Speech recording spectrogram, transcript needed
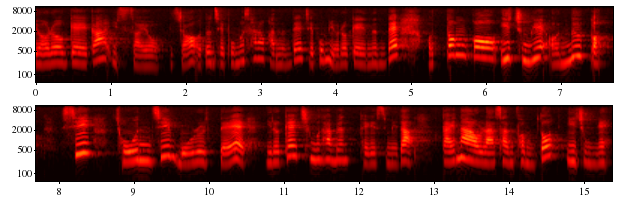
여러 개가 있어요. 그죠? 어떤 제품을 사러 갔는데 제품이 여러 개 있는데 어떤 거 이 중에 어느 것이 좋은지 모를 때 이렇게 질문하면 되겠습니다. phẩm tốt 이 중에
